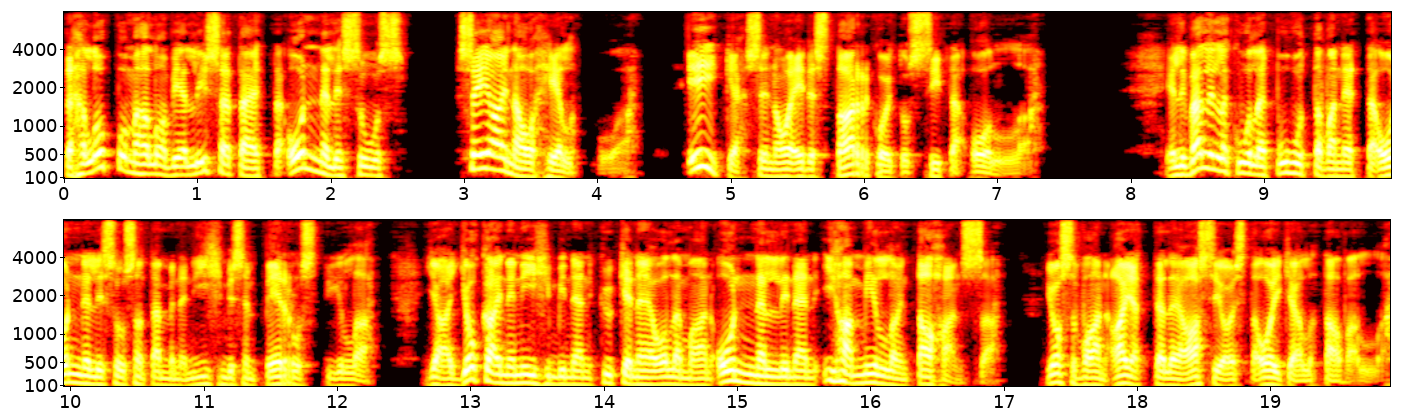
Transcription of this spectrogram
Tähän loppuun mä haluan vielä lisätä, että onnellisuus, se ei aina ole helppoa, eikä sen ole edes tarkoitus sitä olla. Eli välillä kuulee puhuttavan, että onnellisuus on tämmöinen ihmisen perustila, ja jokainen ihminen kykenee olemaan onnellinen ihan milloin tahansa, jos vaan ajattelee asioista oikealla tavalla.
